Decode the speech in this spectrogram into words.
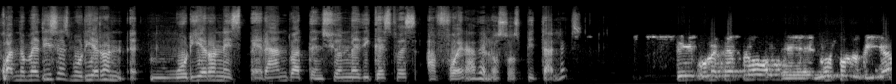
Cuando me dices murieron, eh, murieron esperando atención médica, ¿esto es afuera de los hospitales? Sí, un ejemplo, eh, en un solo día,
